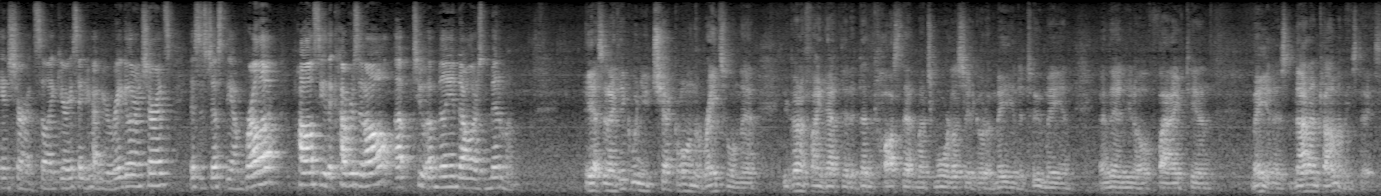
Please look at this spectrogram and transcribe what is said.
insurance. So like Gary said, you have your regular insurance, this is just the umbrella policy that covers it all, up to a million dollars minimum. Yes, and I think when you check on the rates on that, you're gonna find out that it doesn't cost that much more, let's say to go to a million to two million, and then, you know, five, ten million is not uncommon these days.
